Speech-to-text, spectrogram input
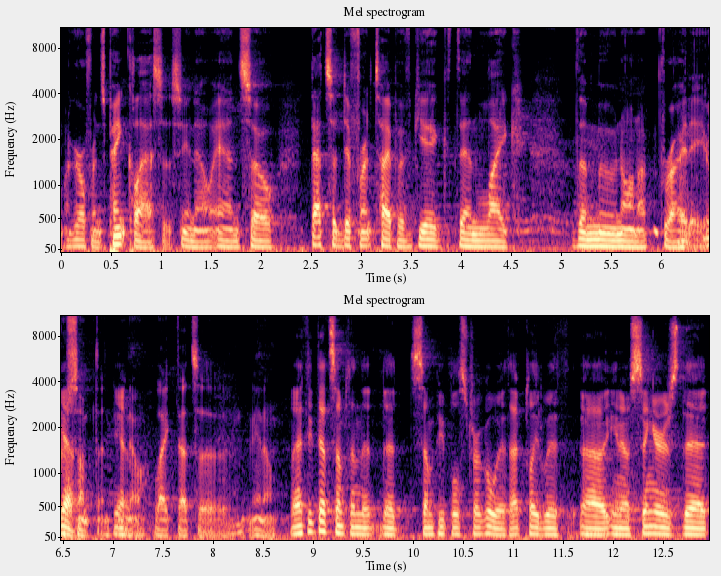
my girlfriend's paint classes, you know, and so that's a different type of gig than like the moon on a Friday or Yeah, something, yeah. you know, like that's a, you know, And I think that's something that, that some people struggle with. I played with, uh, you know, singers that,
